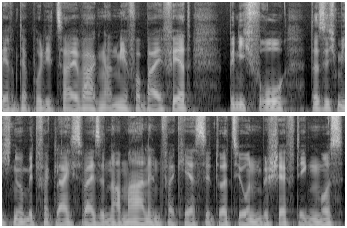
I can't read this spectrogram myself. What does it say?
Während der Polizeiwagen an mir vorbeifährt, bin ich froh, dass ich mich nur mit vergleichsweise normalen Verkehrssituationen beschäftigen muss.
